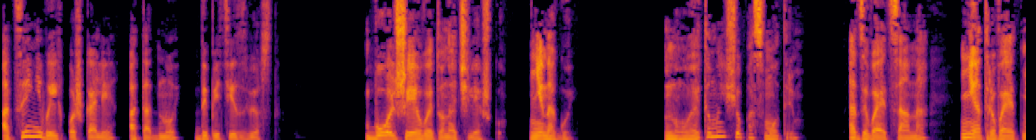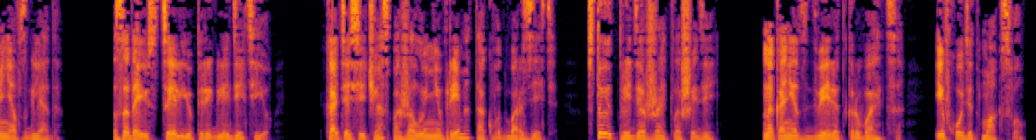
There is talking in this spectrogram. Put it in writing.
оценивая их по шкале от одной до пяти звезд. Больше я в эту ночлежку, не ногой. «Ну, это мы еще посмотрим», — отзывается она, — не отрывая от меня взгляда. Задаюсь целью переглядеть ее, хотя сейчас, пожалуй, не время так вот борзеть. Стоит придержать лошадей. Наконец дверь открывается, и входит Максвелл.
